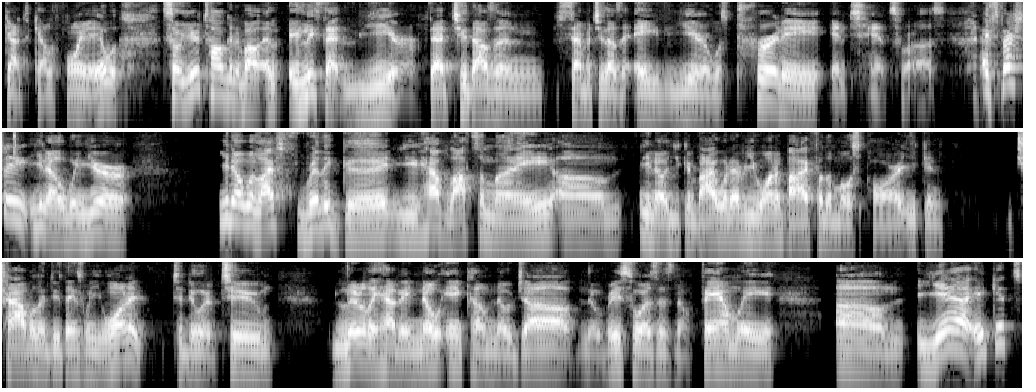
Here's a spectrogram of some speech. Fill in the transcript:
got to California. It was so you're talking about at, least that year, that 2007 2008 year was pretty intense for us, especially you know when you're you know when life's really good, you have lots of money, um, you know you can buy whatever you want to buy for the most part. You can travel and do things when you want to do it. To literally having no income, no job, no resources, no family um, yeah, it gets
